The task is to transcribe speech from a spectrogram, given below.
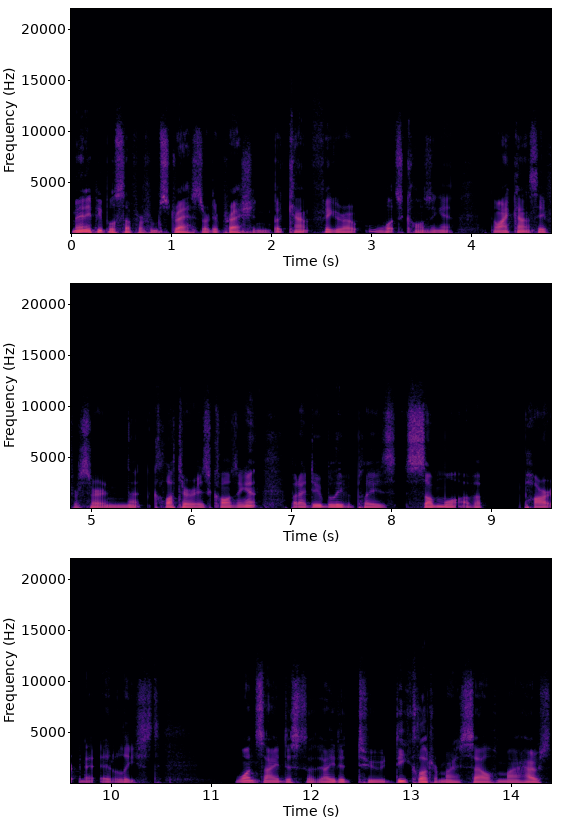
many people suffer from stress or depression but can't figure out what's causing it. Now, I can't say for certain that clutter is causing it, but I do believe it plays somewhat of a part in it at least. Once I decided to declutter myself and my house,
